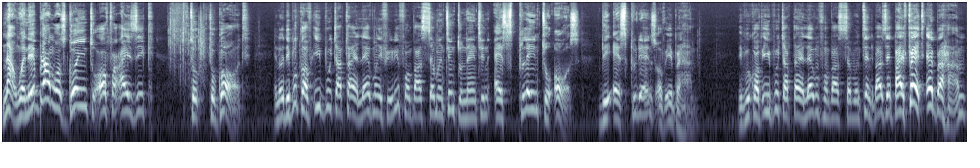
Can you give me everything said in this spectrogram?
Now, when Abraham was going to offer Isaac to, to God, you know, the book of Hebrew, chapter 11, if you read from verse 17 to 19, explain to us the experience of Abraham. The book of Hebrew, chapter 11, from verse 17, the Bible says, By faith, Abraham,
